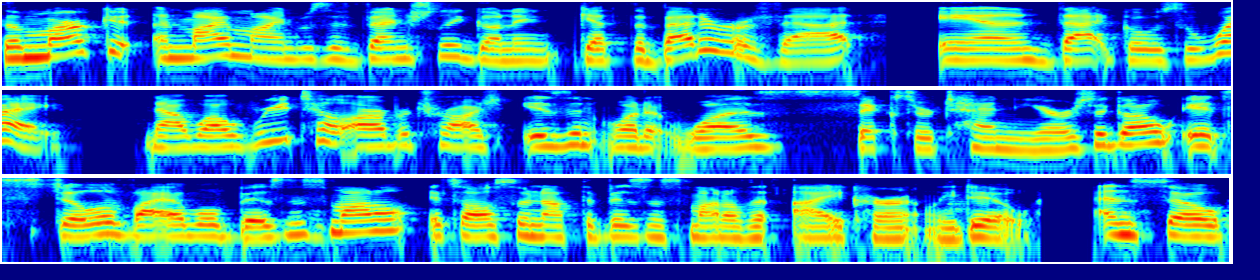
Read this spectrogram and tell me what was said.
The market, in my mind, was eventually going to get the better of that, and that goes away. Now, while retail arbitrage isn't what it was six or 10 years ago, it's still a viable business model. It's also not the business model that I currently do. And so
